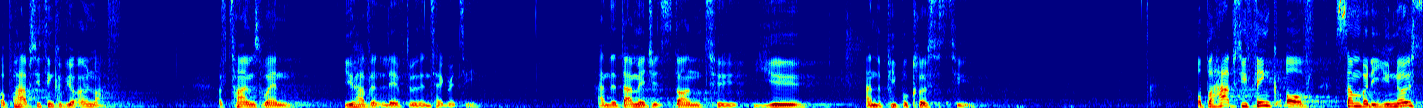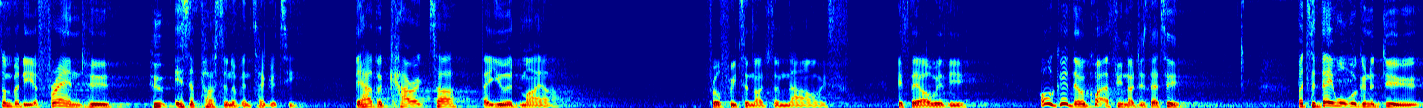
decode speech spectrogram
Or perhaps you think of your own life, of times when you haven't lived with integrity and the damage it's done to you and the people closest to you. Or perhaps you think of somebody, you know somebody, a friend who, who is a person of integrity. They have a character that you admire. Feel free to nudge them now if, if they are with you. Oh, good, there were quite a few nudges there too. But today, what we're going to do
